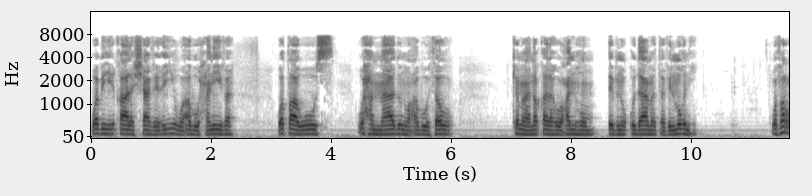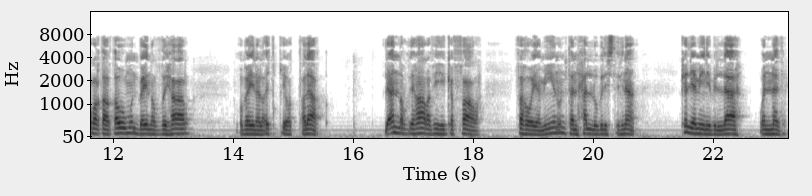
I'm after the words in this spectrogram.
وبه قال الشافعي وأبو حنيفة وطاووس وحماد وأبو ثور كما نقله عنهم ابن قدامة في المغني. وفرق قوم بين الظهار وبين العتق والطلاق. لأن الظهار فيه كفارة فهو يمين تنحل بالاستثناء كاليمين بالله والنذر.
